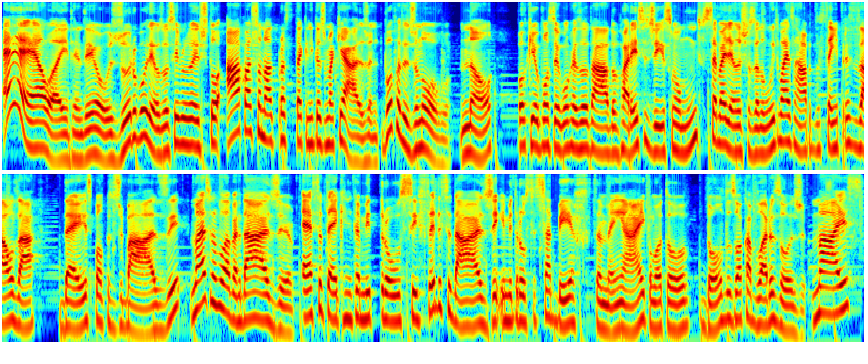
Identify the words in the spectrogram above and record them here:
É ela, entendeu? Juro por Deus, eu simplesmente estou apaixonado por essa técnica de maquiagem. Vou fazer de novo? Não porque eu consigo um resultado parecidíssimo, muito semelhante, fazendo muito mais rápido, sem precisar usar 10 pontos de base. Mas pra falar a verdade, essa técnica me trouxe felicidade e me trouxe saber também. Ai, como eu tô dono dos vocabulários hoje. Mas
